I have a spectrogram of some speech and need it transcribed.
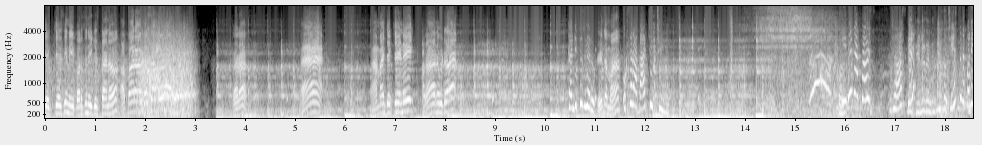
చెక్ చేసి నీ పర్సు నీకు ఇస్తాను. అప్పారా రారా అమ్మాయిని చెక్ చేయండి. రా నువ్వు ఇట్రా కండక్టర్ గారు ఏంటమ్మా? ఒకసారి ఆ బ్యాగ్ చెక్ చేయండి. ఇదే నా పర్స్ చేస్తున్న పని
